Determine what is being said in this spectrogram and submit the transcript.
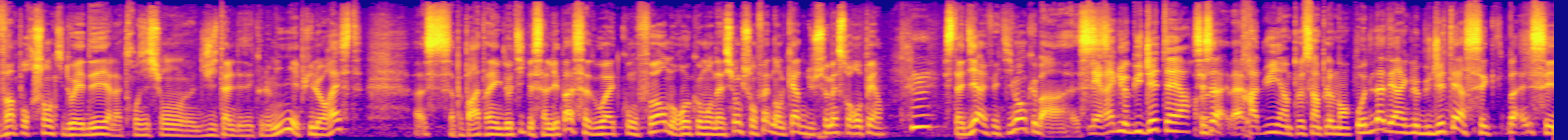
20% qui doit aider à la transition euh, digitale des économies, et puis le reste, euh, ça peut paraître anecdotique, mais ça ne l'est pas, ça doit être conforme aux recommandations qui sont faites dans le cadre du semestre européen. Hmm. C'est-à-dire effectivement que... Bah, les règles budgétaires, c'est ça, bah, traduit un peu simplement. Au-delà des règles budgétaires, bah, c'est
